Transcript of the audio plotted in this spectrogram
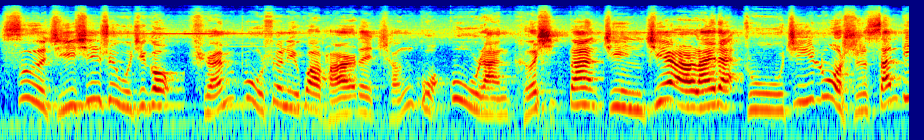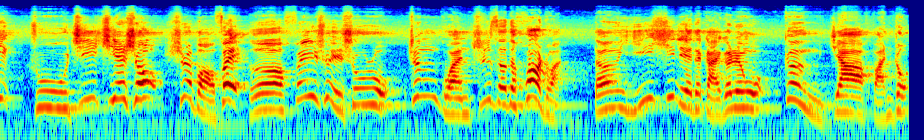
四级新税务机构全部顺利挂牌的成果固然可喜，但紧接而来的主机落实三定、主机接收社保费和非税收入征管职责的划转等一系列的改革任务更加繁重，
